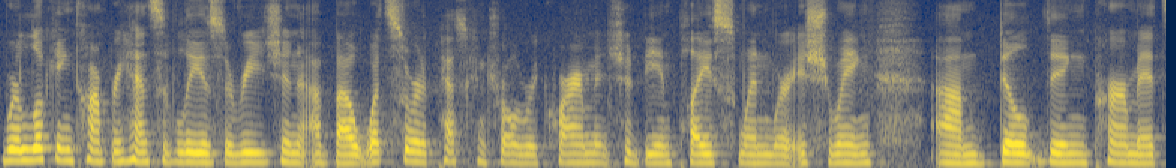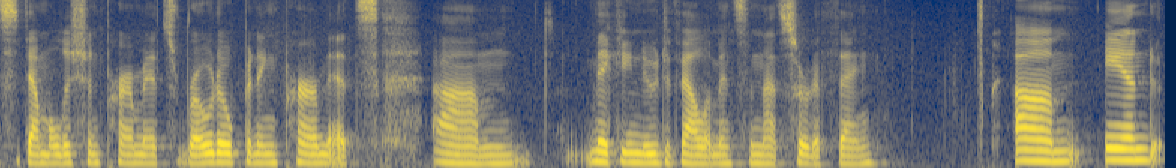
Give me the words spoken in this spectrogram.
We're looking comprehensively as a region about what sort of pest control requirements should be in place when we're issuing um, building permits, demolition permits, road opening permits, um, making new developments and that sort of thing. Um, and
